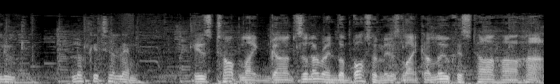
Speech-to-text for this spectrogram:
Luke, look at limb. His top like Godzilla and the bottom is like a locust ha ha ha.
